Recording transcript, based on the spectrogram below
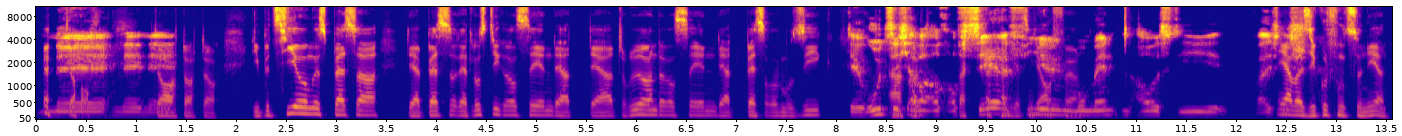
nee, Doch. nee, nee. Doch, doch, doch. Die Beziehung ist besser, der hat bessere, der hat lustigere Szenen, der hat, der hat rührendere Szenen, der hat bessere Musik. Der ruht sich Ach Gott, aber auch auf da- da sehr nicht vielen. Momenten aus, die, weiß ich Ja, nicht. weil sie gut funktionieren.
